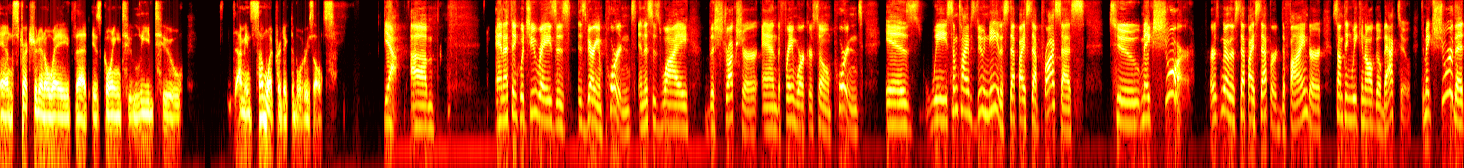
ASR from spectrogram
and structured in a way that is going to lead to I mean, somewhat predictable results. Yeah. Um, and I think what you raise is is very important, and this is why the structure and the framework are so important. Is we sometimes do need a step by step process to make sure, or whether step by step or defined or something we can all go back to, to make sure that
